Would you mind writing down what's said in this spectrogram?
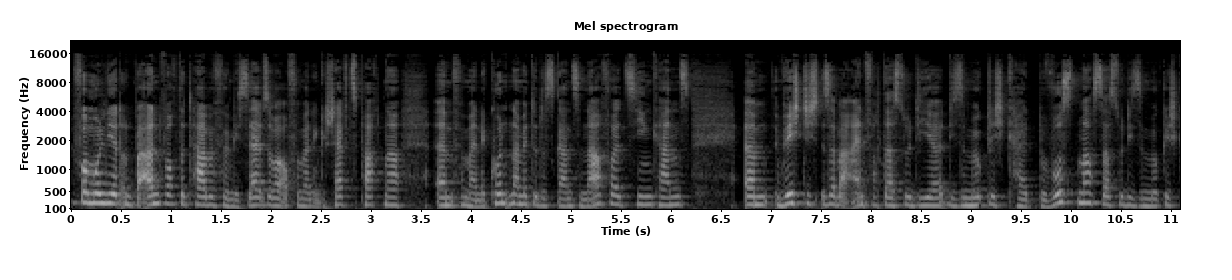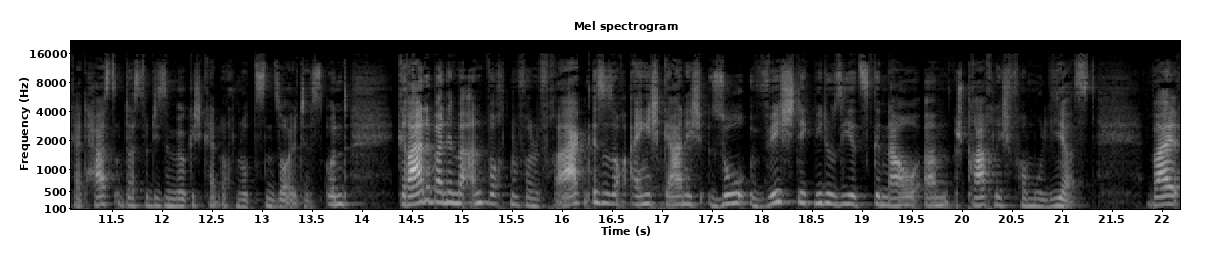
formuliert und beantwortet habe für mich selbst, aber auch für meine Geschäftspartner, ähm, für meine Kunden, damit du das Ganze nachvollziehen kannst. Ähm, wichtig ist aber einfach, dass du dir diese Möglichkeit bewusst machst, dass du diese Möglichkeit hast und dass du diese Möglichkeit auch nutzen solltest. Und gerade bei dem Beantworten von Fragen ist es auch eigentlich gar nicht so wichtig, wie du sie jetzt genau ähm, sprachlich formulierst weil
